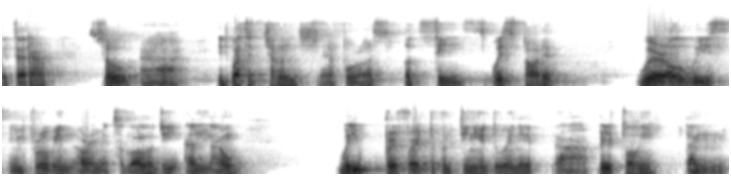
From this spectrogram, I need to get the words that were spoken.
etc. So uh, it was a challenge uh, for us, but since we started, we're always improving our methodology, and now we prefer to continue doing it uh, virtually than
